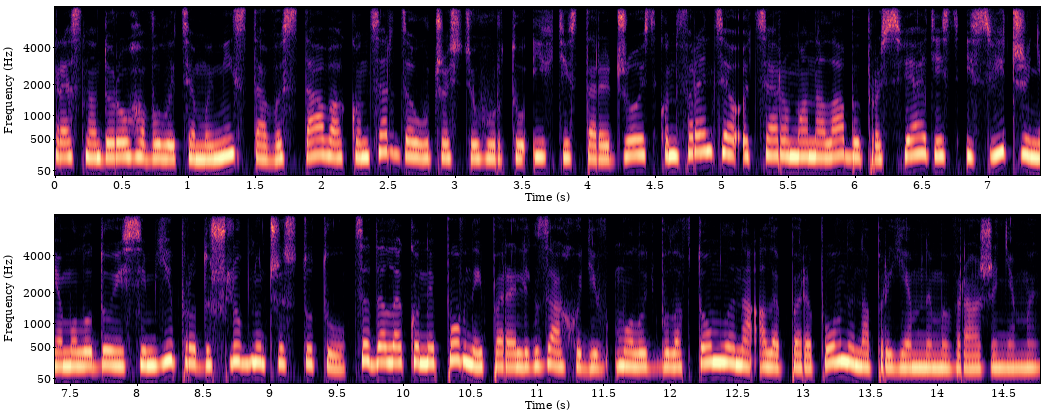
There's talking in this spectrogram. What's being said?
Хресна дорога вулицями міста, вистава, концерт за участю гурту Іхтіс та Реджойс, конференція отця Романа Лаби про святість і свідчення молодої сім'ї про дошлюбну чистоту. Це далеко не повний перелік заходів. Молодь була втомлена, але переповнена приємними враженнями.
